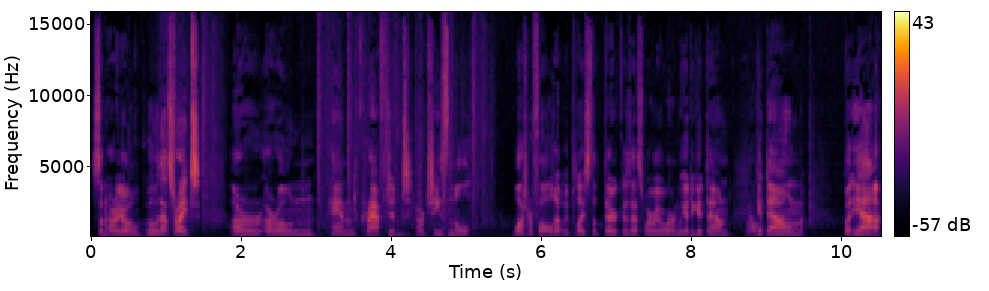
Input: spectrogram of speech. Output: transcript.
scenario. Ooh, that's right. Our our own handcrafted artisanal waterfall that we placed up there because that's where we were and we had to get down. Get down. But yeah,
